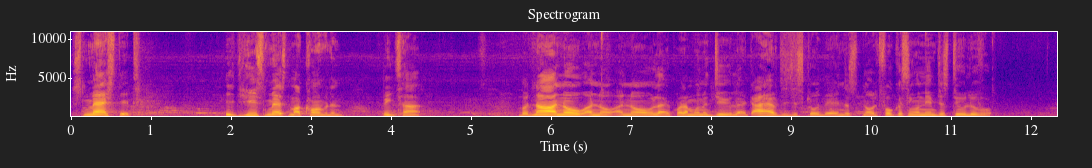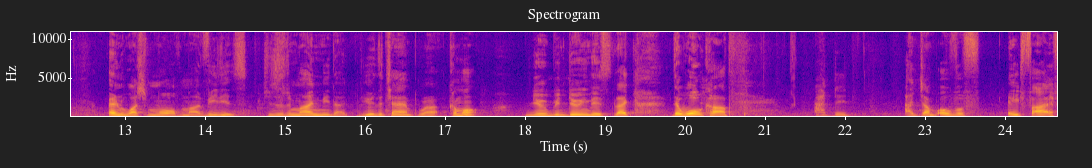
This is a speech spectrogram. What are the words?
smashed it. it. He smashed my confidence big time. But now I know, I know, I know, like what I'm gonna do. Like I have to just go there and just not focusing on him, just do Luvo, and watch more of my videos to just remind me that you're the champ, bro. Come on, you've been doing this. Like the World Cup, I did, I jumped over eight five,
